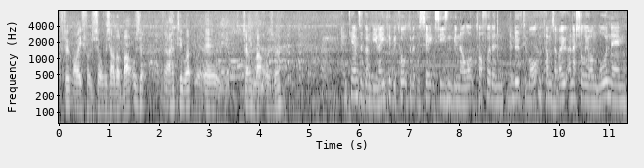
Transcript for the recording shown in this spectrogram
throughout my life there was always other battles that I had to work, uh, try and battle as well in terms of Dundee United, we talked about the second season being a lot tougher, and the move to Morton comes about initially on loan. Um,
